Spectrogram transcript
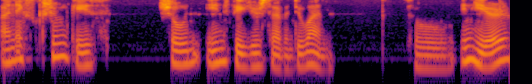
An extreme case shown in figure 71. So in here,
